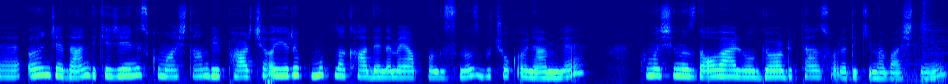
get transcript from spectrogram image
e, önceden dikeceğiniz kumaştan bir parça ayırıp mutlaka deneme yapmalısınız. Bu çok önemli. Kumaşınızda overlock'u gördükten sonra dikime başlayın.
